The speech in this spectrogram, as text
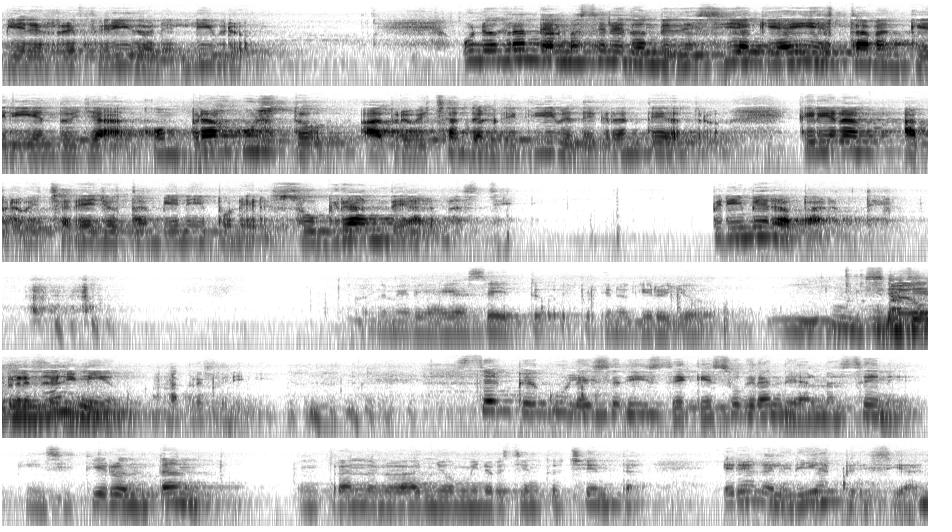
viene referido en el libro, unos grandes almacenes donde decía que ahí estaban queriendo ya comprar justo, aprovechando el declive del Gran Teatro, querían aprovechar ellos también y poner su grande almacén. Primera parte esto, porque no quiero yo. Se especula y se dice que esos grandes almacenes que insistieron tanto, entrando en los años 1980, eran galerías preciadas.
